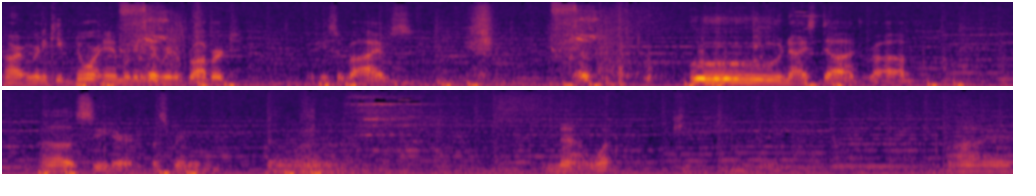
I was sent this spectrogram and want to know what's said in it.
Alright, we're gonna keep Norton. We're gonna get rid of Robert if he survives. Ooh, nice dodge, Rob. Uh, let's see here. Let's bring in. Now, what can he do? I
